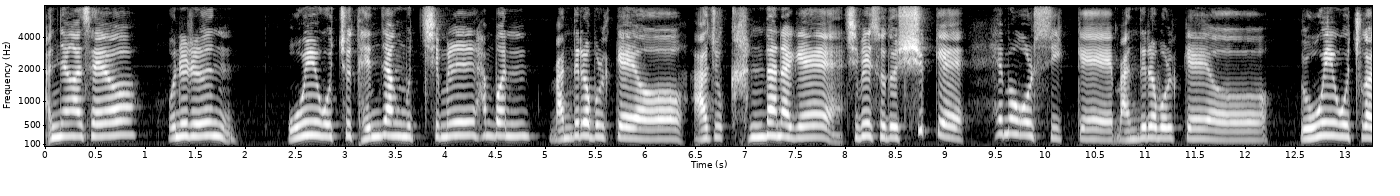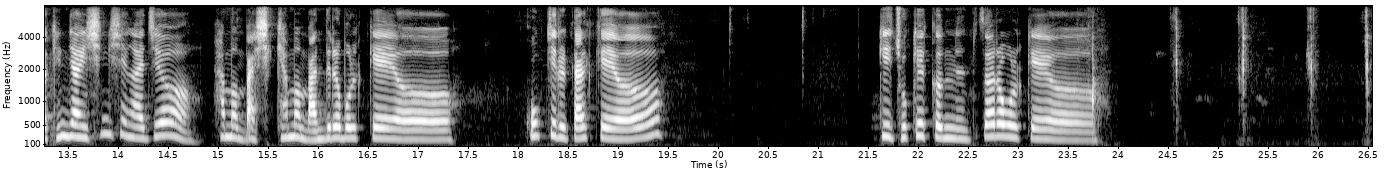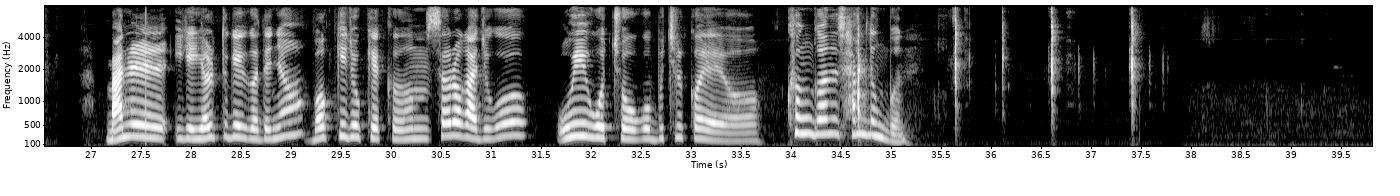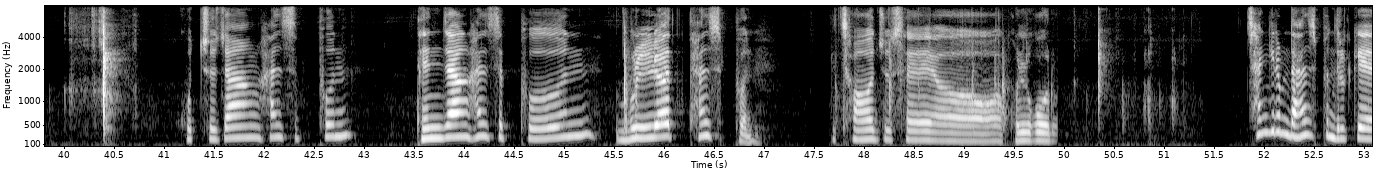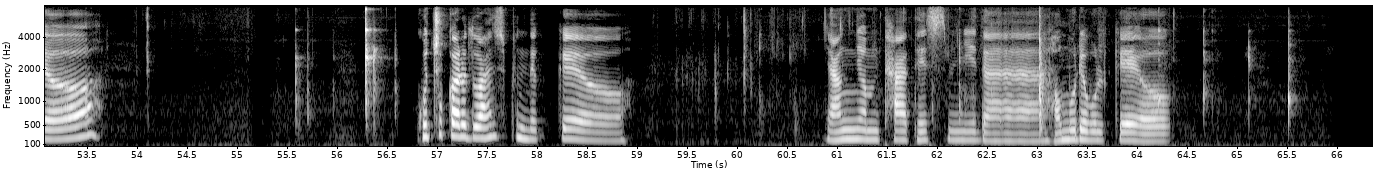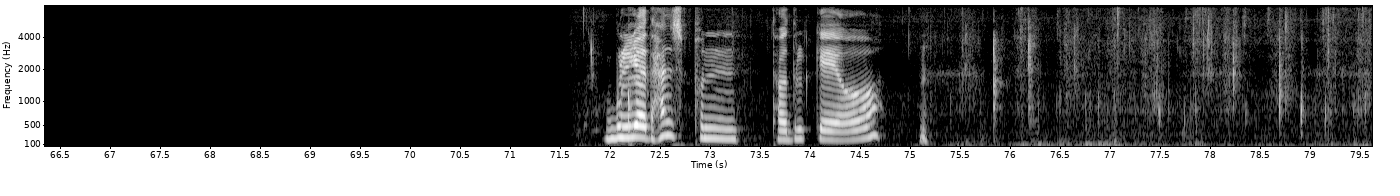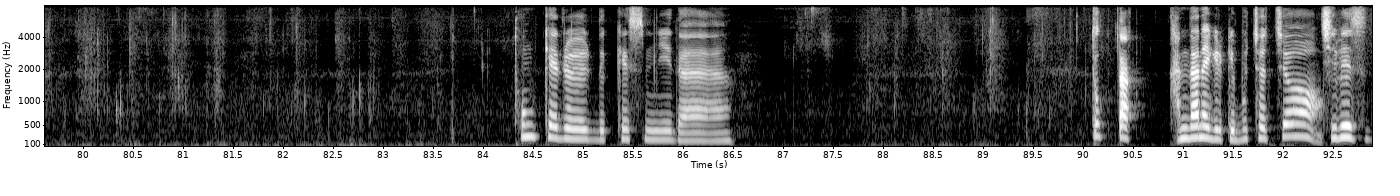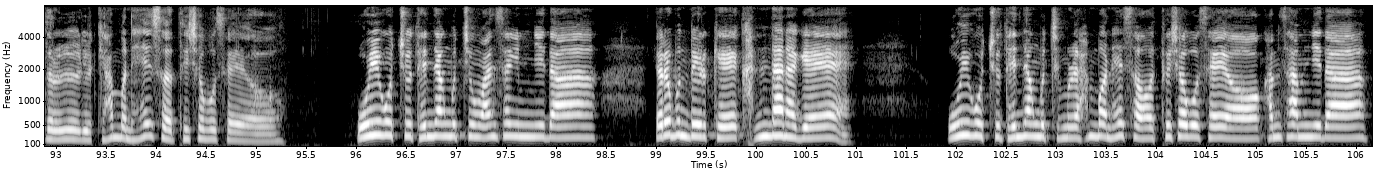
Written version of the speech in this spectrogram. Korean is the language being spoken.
안녕하세요. 오늘은 오이고추 된장 무침을 한번 만들어 볼게요. 아주 간단하게 집에서도 쉽게 해 먹을 수 있게 만들어 볼게요. 요 오이고추가 굉장히 싱싱하죠? 한번 맛있게 한번 만들어 볼게요. 꼭지를 딸게요. 먹기 좋게끔 썰어 볼게요. 마늘 이게 12개거든요. 먹기 좋게끔 썰어 가지고 오이 고추하고 무칠 거예요. 큰 건 3등분. 고추장 한 스푼, 된장 한 스푼, 물엿 한 스푼. 저어주세요. 골고루. 참기름도 한 스푼 넣을게요. 고춧가루도 한 스푼 넣을게요. 양념 다 됐습니다. 버무려 볼게요. 물엿 한 스푼 더 넣을게요. 통깨를 넣겠습니다. 뚝딱 간단하게 이렇게 무쳤죠? 집에서들 이렇게 한번 해서 드셔보세요. 오이고추 된장 무침 완성입니다. 여러분도 이렇게 간단하게 오이고추 된장 무침을 한번 해서 드셔보세요. 감사합니다.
